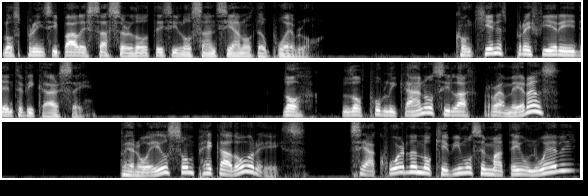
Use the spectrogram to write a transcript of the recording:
los principales sacerdotes y los ancianos del pueblo? ¿Con quiénes prefiere identificarse? ¿Los, los publicanos y las rameras? Pero ellos son pecadores. ¿Se acuerdan lo que vimos en Mateo 9?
